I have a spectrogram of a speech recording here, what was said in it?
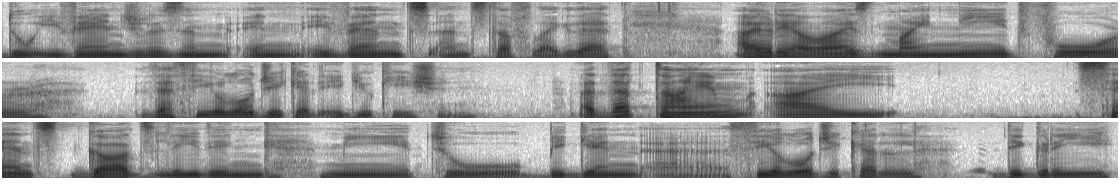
do evangelism in events and stuff like that. I realized my need for the theological education. At that time, I sensed God's leading me to begin a theological degree.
